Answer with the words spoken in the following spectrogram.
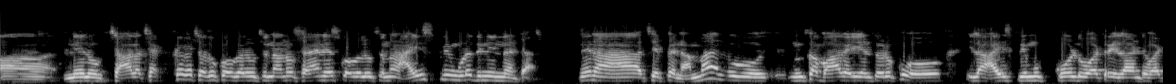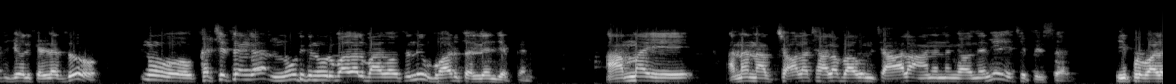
ఆ నేను చాలా చక్కగా చదువుకోగలుగుతున్నాను ఫ్యాన్ వేసుకోగలుగుతున్నాను ఐస్ క్రీమ్ కూడా తినిందంట. నేను చెప్పాను అమ్మ నువ్వు ఇంకా బాగా అయ్యేంత వరకు ఇలా ఐస్ క్రీమ్ కోల్డ్ వాటర్ ఇలాంటి వాటి జోలికి వెళ్ళొద్దు. నువ్వు ఖచ్చితంగా నూటికి నూరు భాగాలు బాగా అవుతుంది వాడు తల్లి అని చెప్పాను. ఆ అమ్మాయి అన్న నాకు చాలా చాలా బాగుంది చాలా ఆనందంగా ఉందని చెప్పేసారు ఇప్పుడు వాళ్ళ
